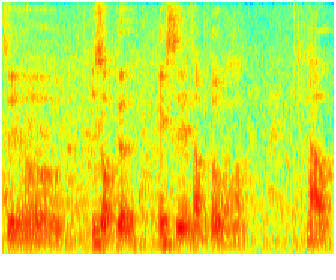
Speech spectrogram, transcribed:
最后一首歌。哎，时间差不多了哈。好。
